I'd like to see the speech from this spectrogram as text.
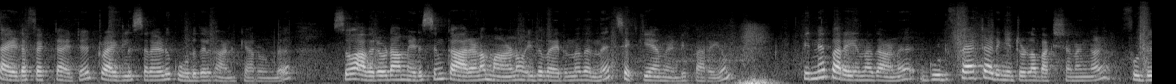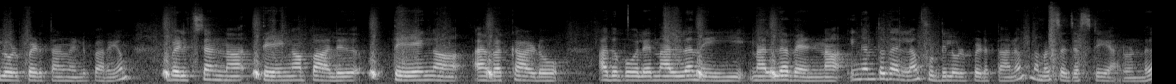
സൈഡ് എഫക്റ്റ് ആയിട്ട് ട്രൈഗ്ലിസറൈഡ് കൂടുതൽ കാണിക്കാറുണ്ട്. സോ അവരോട് ആ മെഡിസിൻ കാരണമാണോ ഇത് വരുന്നതെന്ന് ചെക്ക് ചെയ്യാൻ വേണ്ടി പറയും. പിന്നെ പറയുന്നതാണ് ഗുഡ് ഫാറ്റ് അടങ്ങിയിട്ടുള്ള ഭക്ഷണങ്ങൾ ഫുഡിൽ ഉൾപ്പെടുത്താൻ വേണ്ടി പറയും. വെളിച്ചെണ്ണ തേങ്ങാപ്പാൽ തേങ്ങ അവക്കാഡോ അതുപോലെ നല്ല നെയ്യ് നല്ല വെണ്ണ ഇങ്ങനത്തതെല്ലാം ഫുഡിൽ ഉൾപ്പെടുത്താനും നമ്മൾ സജസ്റ്റ് ചെയ്യാറുണ്ട്.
